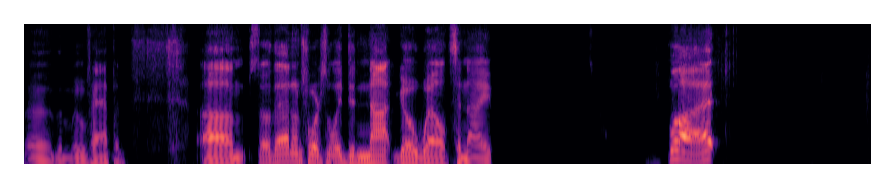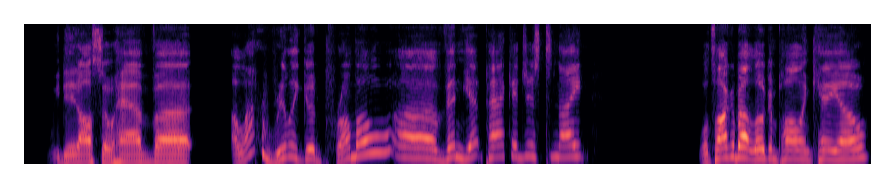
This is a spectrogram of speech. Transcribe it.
the, the move happened. Um, so that unfortunately did not go well tonight. But we did also have uh, a lot of really good promo uh, vignette packages tonight. We'll talk about Logan Paul and KO.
